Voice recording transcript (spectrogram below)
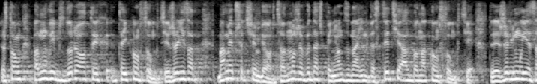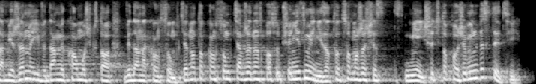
Zresztą pan mówi bzdury o tych, tej konsumpcji. Jeżeli za, mamy przedsiębiorcę, on może wydać pieniądze na inwestycje albo na konsumpcję. To jeżeli mu je zabierzemy i wydamy komuś, kto wyda na konsumpcję, no to konsumpcja w żaden sposób się nie zmieni. Za to, co może się zmniejszyć, to poziom inwestycji.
